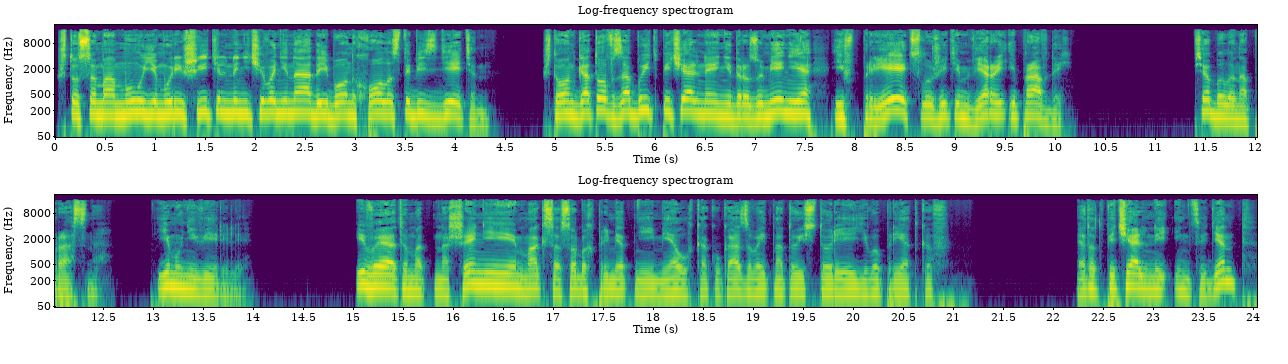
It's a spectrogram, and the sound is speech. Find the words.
что самому ему решительно ничего не надо, ибо он холост и бездетен, что он готов забыть печальное недоразумение и впредь служить им верой и правдой. Все было напрасно. Ему не верили. И в этом отношении Макс особых примет не имел, как указывает на то история его предков. Этот печальный инцидент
